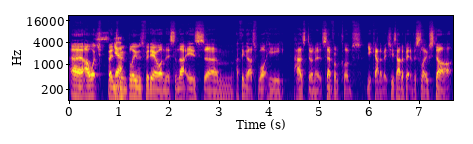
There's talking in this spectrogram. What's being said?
Uh, I watched Benjamin yeah. Bloom's video on this, and that is, um, I think that's what he has done at several clubs. Jokanovic, he's had a bit of a slow start,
